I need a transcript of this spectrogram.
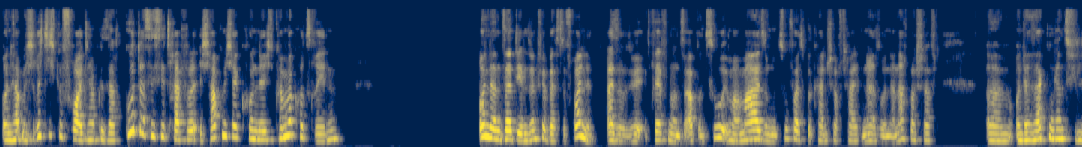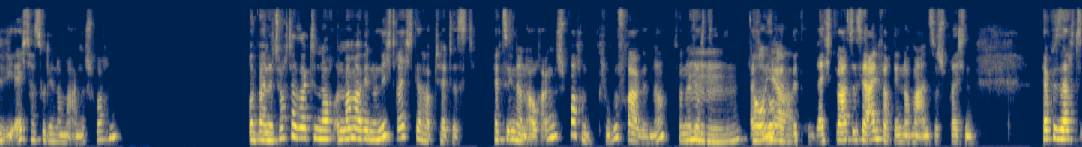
Und habe mich richtig gefreut. Ich habe gesagt, gut, dass ich Sie treffe. Ich habe mich erkundigt. Können wir kurz reden? Und dann seitdem sind wir beste Freunde. Also wir treffen uns ab und zu immer mal, so eine Zufallsbekanntschaft halt, ne, so in der Nachbarschaft. Ähm, und da sagten ganz viele, wie echt, hast du den nochmal angesprochen? Und meine Tochter sagte noch, und Mama, wenn du nicht recht gehabt hättest, hättest du ihn dann auch angesprochen? Kluge Frage, ne? Von der 16. Mhm. Also Oh nur ja. weil du recht warst, ist ja einfach, den nochmal anzusprechen. Ich habe gesagt,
